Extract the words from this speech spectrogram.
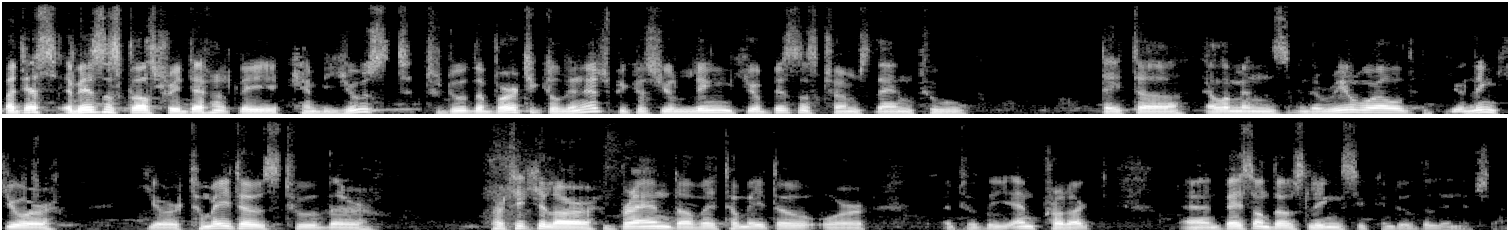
But yes, a business glossary definitely can be used to do the vertical lineage because you link your business terms then to data elements in the real world. You link your your tomatoes to the particular brand of a tomato or to the end product. And based on those links, you can do the lineage then.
